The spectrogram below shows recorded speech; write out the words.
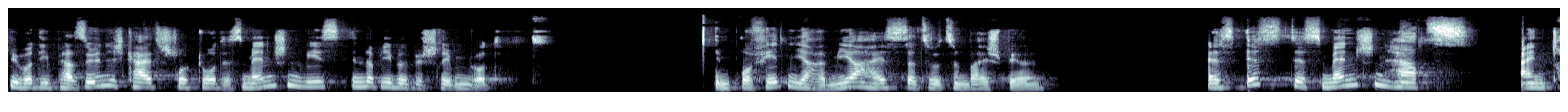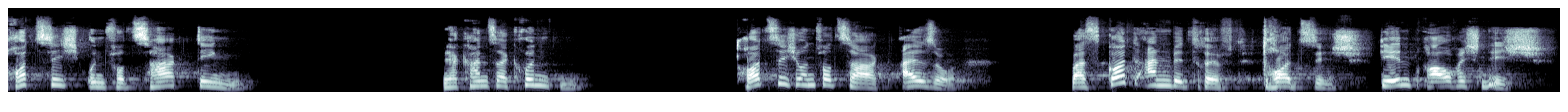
über die Persönlichkeitsstruktur des Menschen, wie es in der Bibel beschrieben wird. Im Propheten Jeremia heißt es dazu zum Beispiel, es ist des Menschen Herz, ein trotzig und verzagt Ding. Wer kann es ergründen? Trotzig und verzagt. Also, was Gott anbetrifft, trotzig, den brauche ich nicht.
